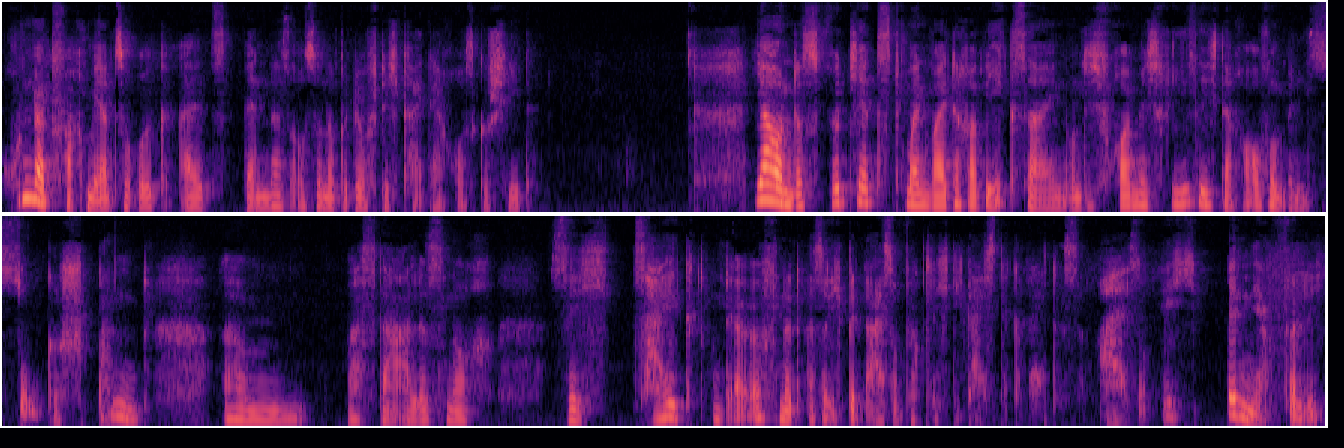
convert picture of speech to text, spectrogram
hundertfach mehr zurück, als wenn das aus so einer Bedürftigkeit heraus geschieht. Ja, und das wird jetzt mein weiterer Weg sein und ich freue mich riesig darauf und bin so gespannt, ähm, was da alles noch sich zeigt und eröffnet. Also ich bin also wirklich die geistige Welt. Also ich bin ja völlig,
